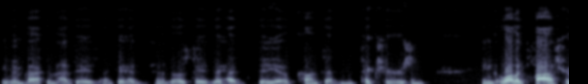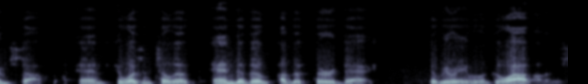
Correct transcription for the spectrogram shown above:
even back in that days, I think they had, in those days, they had video content and pictures and, and a lot of classroom stuff. And it wasn't until the end of the, of the third day that we were able to go out onto this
